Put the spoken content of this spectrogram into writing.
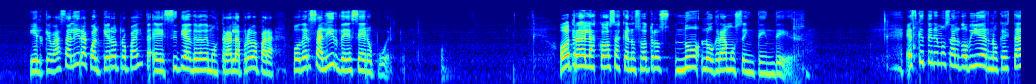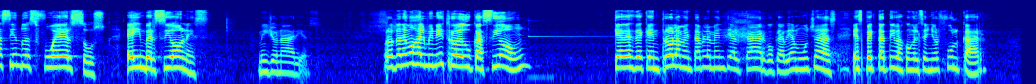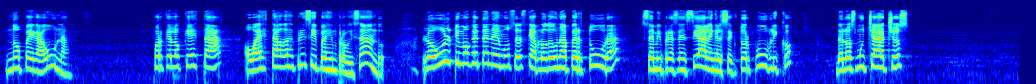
Y el que va a salir a cualquier otro país, eh, debe demostrar la prueba para poder salir de ese aeropuerto. Otra de las cosas que nosotros no logramos entender es que tenemos al gobierno que está haciendo esfuerzos e inversiones millonarias. Pero tenemos al ministro de Educación que desde que entró lamentablemente al cargo, que había muchas expectativas con el señor Fulcar, no pega una, porque lo que está o ha estado desde el principio es improvisando. Lo último que tenemos es que habló de una apertura semipresencial en el sector público de los muchachos,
